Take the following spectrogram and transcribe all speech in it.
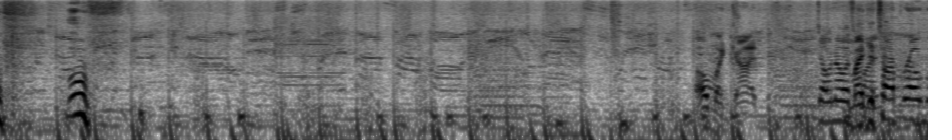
Oof. Oof. Oh my god. Don't know what's My going- guitar broke.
